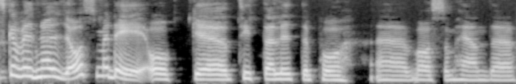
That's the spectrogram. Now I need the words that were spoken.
Ska vi nöja oss med det och eh, titta lite på vad som händer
